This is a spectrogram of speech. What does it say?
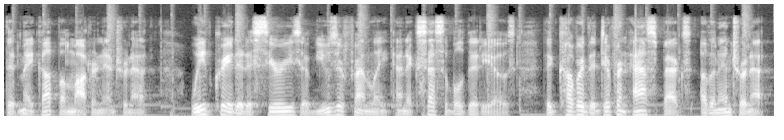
that make up a modern intranet, we've created a series of user-friendly and accessible videos that cover the different aspects of an intranet.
